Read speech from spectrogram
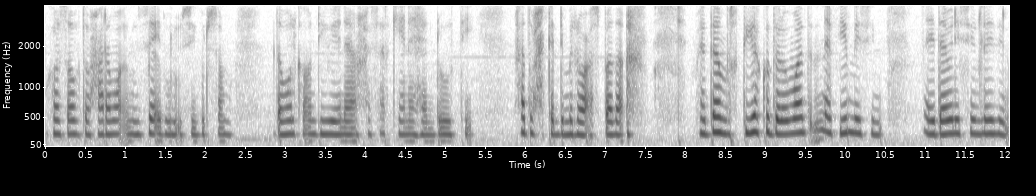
because waxaa rabaa inuu zaaid weli u sii gursamo daboolka un dhiibeynaa waxaas arkeynaa hadhooti hadda waxaa ka dhimi rabaa cusbada. Maadaama maraqdigaa ku daro maanta dhanaa fiirinaysin ay daawanaysiin leediin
